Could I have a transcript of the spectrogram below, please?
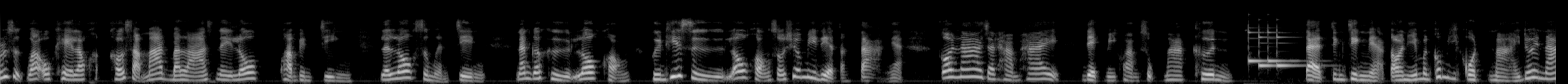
รู้สึกว่าโอเคแล้วเขาสามารถ balance ในโลกความเป็นจริง และโลกเสมือนจริง นั่นก็คือโลกของพื้นที่สื่อโลกของโซเชียลมีเดียต่างๆเนี่ยก็น่าจะทำให้เด็กมีความสุขมากขึ้น แต่จริงๆเนี่ยตอนนี้มันก็มีกฎหมายด้วยนะ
